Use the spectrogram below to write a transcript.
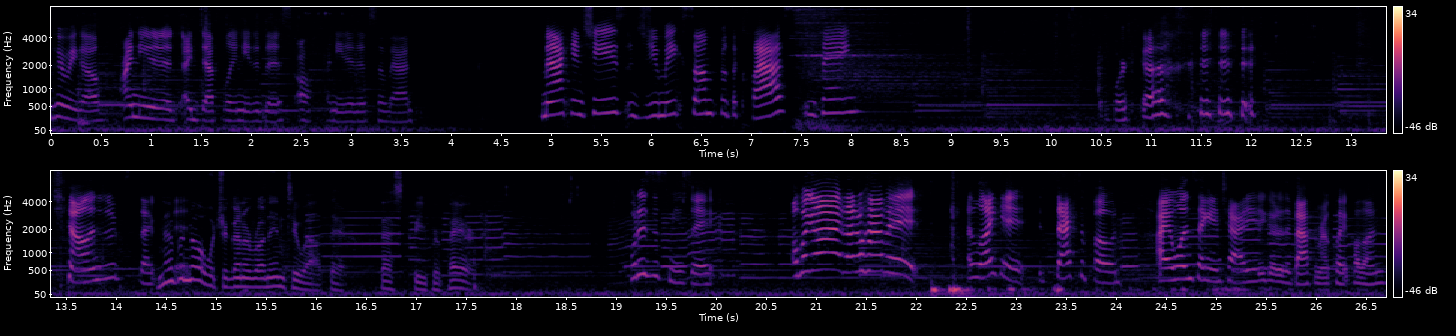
here we go. I needed. It. I definitely needed this. Oh, I needed this so bad. Mac and cheese. Did you make some for the class, Zang? Orca. Challenge accepted. Never know what you're gonna run into out there. Best be prepared. What is this music? Oh my god, I don't have it. I like it. Saxophone. All right, one second, chat. I need to go to the bathroom real quick. Hold on.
